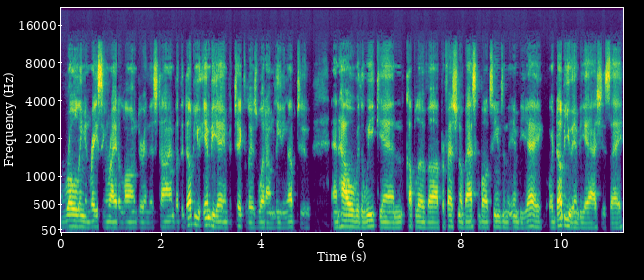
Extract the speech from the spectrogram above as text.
rolling and racing right along during this time, but the WNBA in particular is what I'm leading up to. And how over the weekend, a couple of uh, professional basketball teams in the NBA, or WNBA, I should say,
